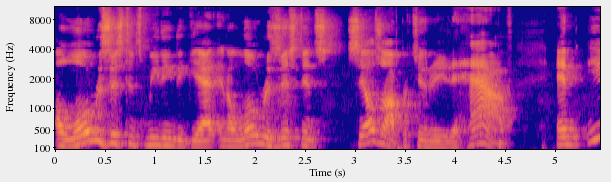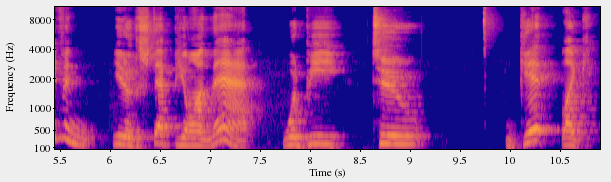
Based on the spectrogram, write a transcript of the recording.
a low resistance meeting to get and a low resistance sales opportunity to have. And even, you know, the step beyond that would be to get like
